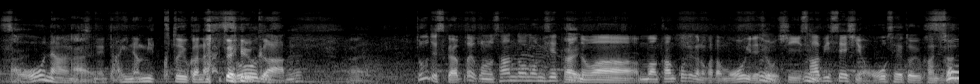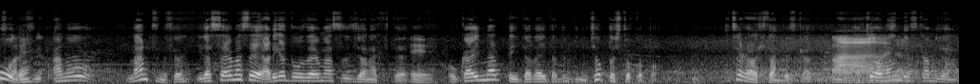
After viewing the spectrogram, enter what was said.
そうなんですね、はい。ダイナミックというかな というか。そうですね、どうですか？やっぱりこの参道のお店っていうのは、まあ、観光客の方も多いでしょうし、サービス精神は旺盛という感じなんですかね？ね。あのなんていうんですかね？いらっしゃいませありがとうございますじゃなくて、ええ。お買いになっていただいた時にちょっと一言。どちらから来たんですか？今日は何ですか？みたいな。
